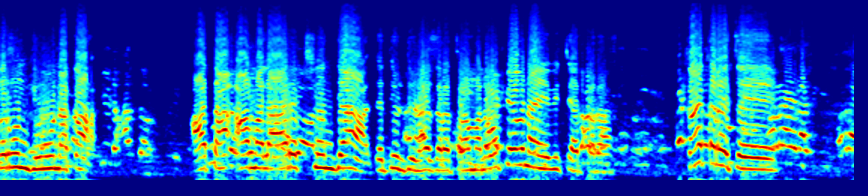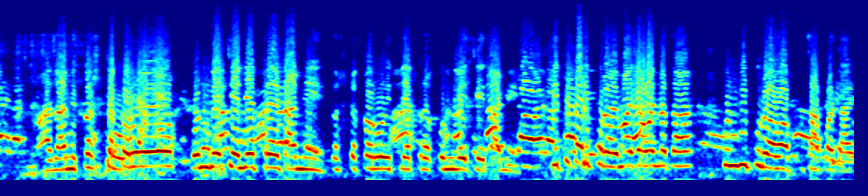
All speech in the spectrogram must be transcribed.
करून घेऊ नका. आता आम्हाला आरक्षण द्या. त्या दीड दीड हजाराचा आम्हाला उपयोग नाही विचार करा. काय करायचंय? आज आम्ही कष्ट करू. कुणबेचे लेकर आहेत आम्ही. कष्ट करू लेकर कुणबेचे आहेत आम्ही. कितीतरी पुरावे. माझ्या वडिलाचा कुणबी पुरावा सापडलाय.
